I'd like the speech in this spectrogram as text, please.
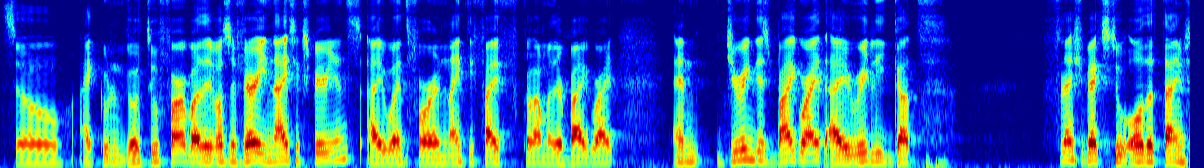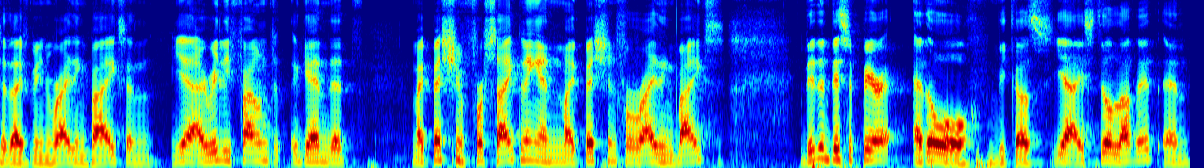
so I couldn't go too far, but it was a very nice experience. I went for a 95 kilometer bike ride, and during this bike ride, I really got flashbacks to all the times that I've been riding bikes, and yeah, I really found again that my passion for cycling and my passion for riding bikes didn't disappear at all because yeah, I still love it and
